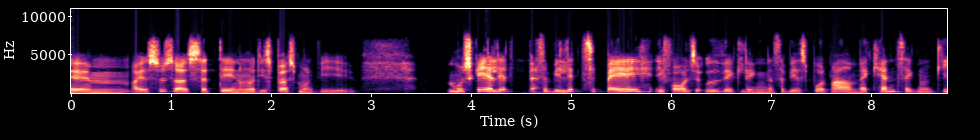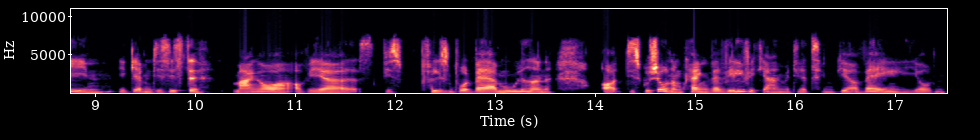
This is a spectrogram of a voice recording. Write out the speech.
Øhm, og jeg synes også, at det er nogle af de spørgsmål, vi måske er lidt, altså vi er lidt tilbage i forhold til udviklingen. Altså vi har spurgt meget om, hvad kan teknologien igennem de sidste mange år, og vi har vi får ligesom spurgt, hvad er mulighederne, og diskussion omkring, hvad vil vi gerne med de her teknologier, og hvad er egentlig i orden,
